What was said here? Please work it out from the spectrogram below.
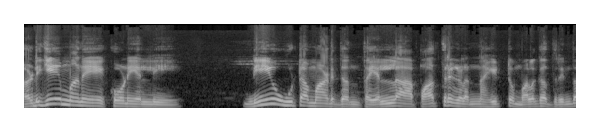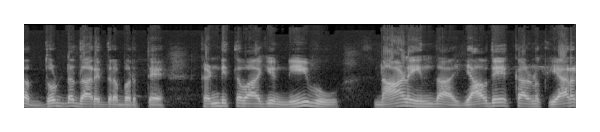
ಅಡುಗೆ ಮನೆ ಕೋಣೆಯಲ್ಲಿ ನೀವು ಊಟ ಮಾಡಿದಂಥ ಎಲ್ಲ ಪಾತ್ರೆಗಳನ್ನು ಇಟ್ಟು ಮಲಗೋದ್ರಿಂದ ದೊಡ್ಡ ದಾರಿದ್ರ್ಯ ಬರುತ್ತೆ. ಖಂಡಿತವಾಗಿಯೂ ನೀವು ನಾಳೆಯಿಂದ ಯಾವುದೇ ಕಾರಣಕ್ಕೂ ಯಾರು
